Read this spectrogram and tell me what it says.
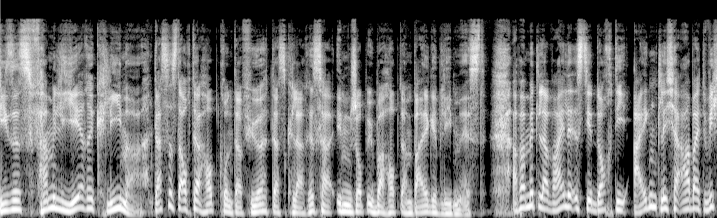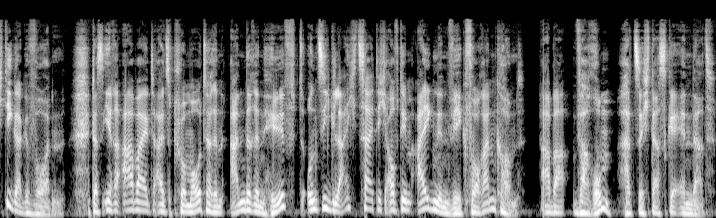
Dieses familiäre Klima, das ist auch der Hauptgrund dafür, dass Clarissa im Job überhaupt am Ball geblieben ist. Aber mittlerweile ist jedoch die eigentliche Arbeit wichtiger geworden. Dass ihre Arbeit als Promoterin anderen hilft und sie gleichzeitig auf dem eigenen Weg vorankommt. Aber warum hat sich das geändert?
